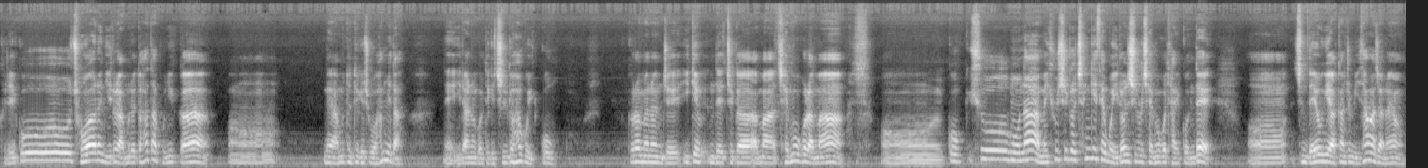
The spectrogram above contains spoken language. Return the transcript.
그리고 좋아하는 일을 아무래도 하다 보니까 어, 네, 아무튼 되게 좋아합니다. 네, 일하는 걸 되게 즐겨 하고 있고 그러면은 이제 이게 근데 제가 아마 제목을 아마 어, 꼭 휴무나 아니면 휴식을 챙기세요 뭐 이런 식으로 제목을 달 건데 어, 지금 내용이 약간 좀 이상하잖아요.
